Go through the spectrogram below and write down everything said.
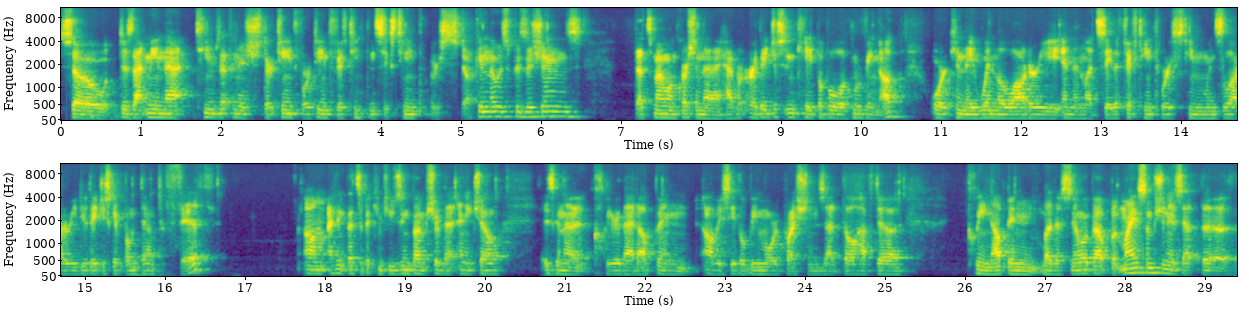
So does that mean that teams that finish 13th, 14th, 15th, and 16th are stuck in those positions? That's my one question that I have. Are they just incapable of moving up? Or can they win the lottery and then let's say the 15th worst team wins the lottery do they just get bumped down to fifth? Um, i think that's a bit confusing but i'm sure that nhl is going to clear that up and obviously there'll be more questions that they'll have to clean up and let us know about. But my assumption is that the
